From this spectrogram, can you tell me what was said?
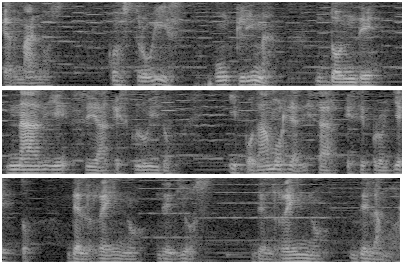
hermanos, construir un clima donde nadie sea excluido y podamos realizar ese proyecto del reino de Dios, del reino del amor.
